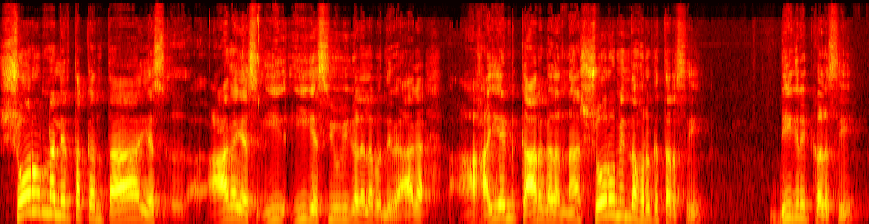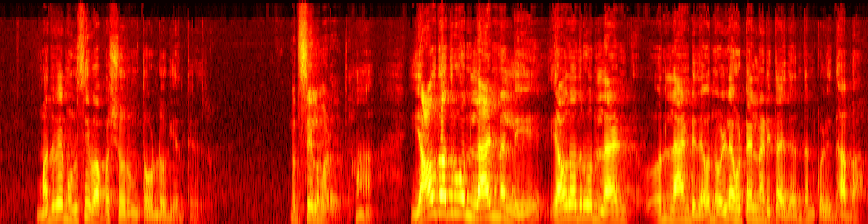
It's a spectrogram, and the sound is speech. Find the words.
ಶೋರೂಮ್ನಲ್ಲಿರ್ತಕ್ಕಂಥ ಎಸ್ ಆಗ ಎಸ್ ಈಗ ಈಗ ಎಸ್ ಯು ವಿಗಳೆಲ್ಲ ಬಂದಿವೆ. ಆಗ ಆ ಹೈ ಎಂಡ್ ಕಾರ್ಗಳನ್ನು ಶೋರೂಮಿಂದ ಹೊರಗೆ ತರಿಸಿ ಬೀಗ್ರಿಗೆ ಕಳಿಸಿ ಮದುವೆ ಮುಗಿಸಿ ವಾಪಸ್ ಶೋರೂಮ್ ತೊಗೊಂಡೋಗಿ ಅಂತ ಹೇಳಿದರು. ಮತ್ತು ಸೇಲ್ ಮಾಡೋದು. ಹಾಂ. ಯಾವುದಾದ್ರೂ ಒಂದು ಲ್ಯಾಂಡ್ನಲ್ಲಿ ಯಾವುದಾದ್ರೂ ಒಂದು ಲ್ಯಾಂಡ್ ಒಂದು ಲ್ಯಾಂಡ್ ಇದೆ ಒಂದು ಒಳ್ಳೆ ಹೋಟೆಲ್ ನಡೀತಾ ಇದೆ ಅಂತ ಅಂದ್ಕೊಳ್ಳಿ ಧಾಬಾ.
